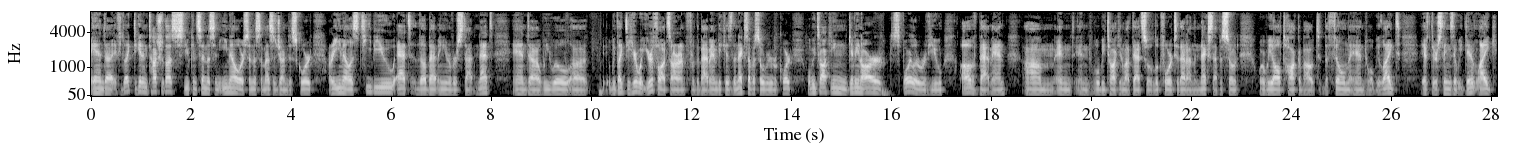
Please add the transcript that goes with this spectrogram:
And uh, if you'd like to get in touch with us, you can send us an email or send us a message on Discord. Our email is tbu at thebatmanuniverse.net. And uh, we will, uh, we'd like to hear what your thoughts are on for the Batman because the next episode we record, we'll be talking, giving our spoiler review of Batman. Um, and, and we'll be talking about that. So look forward to that on the next episode where we all talk about the film and what we liked if there's things that we didn't like,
